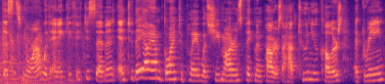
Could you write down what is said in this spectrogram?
this is Nora with NAQ57 and today I am going to play with She Modern's pigment powders. I have two new colors, a green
